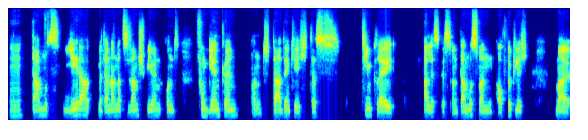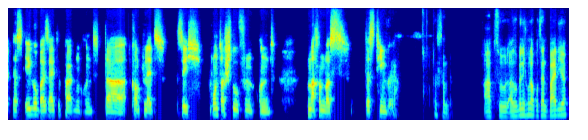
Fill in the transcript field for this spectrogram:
Mhm. Da muss jeder miteinander zusammenspielen und fungieren können und da denke ich, dass Teamplay alles ist. Und da muss man auch wirklich mal das Ego beiseite packen und da komplett sich runterstufen und machen, was das Team will. Das stimmt. Absolut. Also bin ich 100% bei dir.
